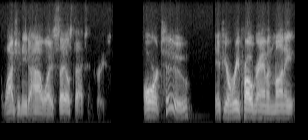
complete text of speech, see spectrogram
why'd you need a highway sales tax increase? Or two, if you're reprogramming money,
